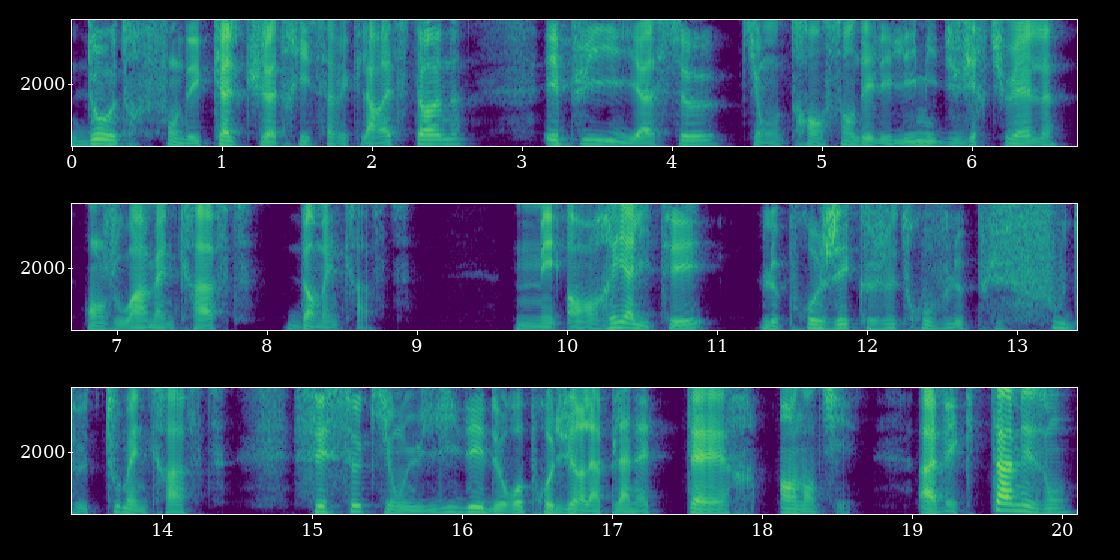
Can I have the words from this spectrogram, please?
d'autres font des calculatrices avec la redstone, et puis il y a ceux qui ont transcendé les limites du virtuel en jouant à Minecraft dans Minecraft. Mais en réalité, le projet que je trouve le plus fou de tout Minecraft, c'est ceux qui ont eu l'idée de reproduire la planète Terre en entier, avec ta maison,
